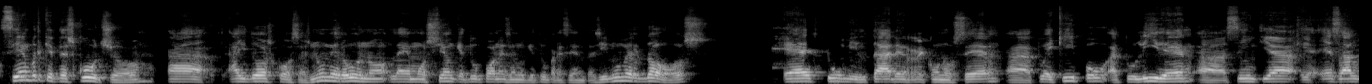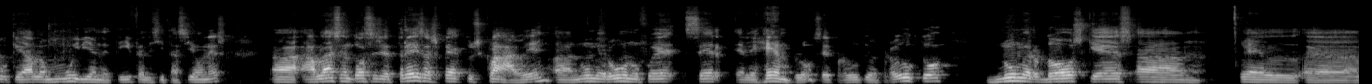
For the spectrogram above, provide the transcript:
siempre que te escucho, ah, hay dos cosas. Número uno, la emoción que tú pones en lo que tú presentas. Y número dos, es tu humildad en reconocer a tu equipo, a tu líder, a Cintia. Es algo que habla muy bien de ti. Felicitaciones. Uh, hablas entonces de tres aspectos clave. número uno fue ser el ejemplo, ser producto del producto. Número dos, que es el, eh,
